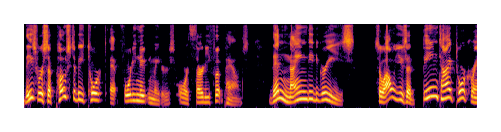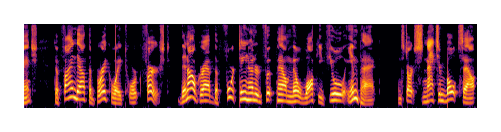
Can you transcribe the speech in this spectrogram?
These were supposed to be torqued at 40 newton meters or 30 foot-pounds, then 90 degrees. So I will use a beam type torque wrench to find out the breakaway torque first. Then I'll grab the 1400 foot-pound Milwaukee fuel impact and start snatching bolts out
